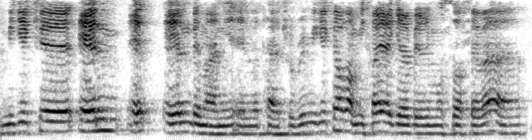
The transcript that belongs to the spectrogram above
میگه که علم علم به معنی علم تجربی میگه که آقا می‌خوای اگر بری مسافرت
